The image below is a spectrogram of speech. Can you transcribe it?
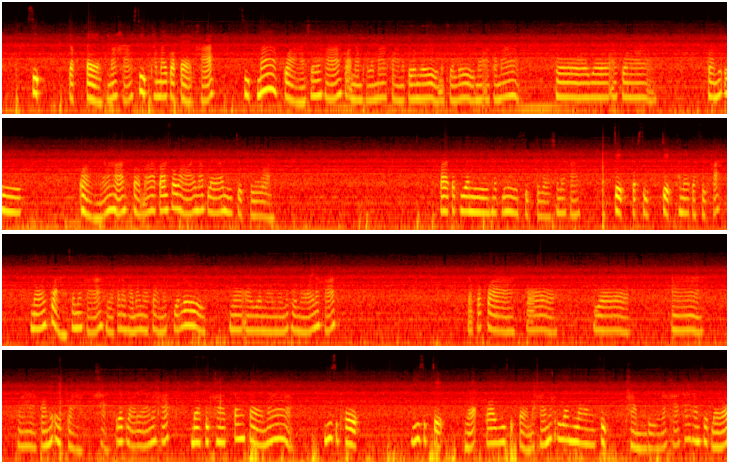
สิบกับแปดนะคะสิบทำไมกว่าแปดคะสิบมากกว่าใช่ไหมคะ ก็นำคำว่ามากกว่ามาเติมเลย มาเขียนเลยมออากามากกวอากวากว่าไม่เอกกว่านะคะ ต่อมาปลาสวายนับแล้วมีเจ็ดตัว ป ลาตะเพียนมีเมื่อกี้มีสิบตัวใช่ไหมคะเจ็ดกับสิบเจ็ดทำไมกว่าสิบคะน้อยกว่าใช่ไหมคะแล้วก็นำคำว่าน้อยกว่ามาเขียนเลยนออยนอยนอยไม่โทน้อยนะคะ แล้วก็กว่ากวอากว่ากว่าไม่เอกกว่าค่ะ เรียบร้อยแล้วนะคะแบบฝึกหัดตั้งแต่หน้า 26 27 และก็ 28 นะคะ นักเรียนลองฝึกทำดูนะคะ ถ้าทำเสร็จแล้ว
